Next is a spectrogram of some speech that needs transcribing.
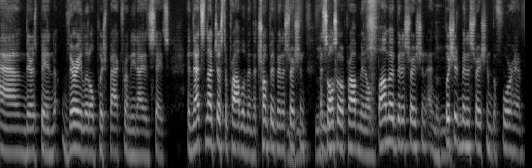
and there's been very little pushback from the United States. And that's not just a problem in the Trump administration, mm-hmm. that's also a problem in Obama administration and the mm-hmm. Bush administration before him.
